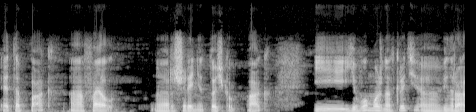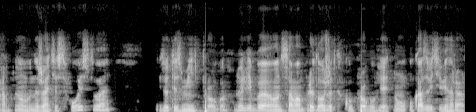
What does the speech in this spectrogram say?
Это пак, а, файл э, расширение .pack, и его можно открыть WinRAR. Э, ну, вы нажимаете свойства, и тут изменить прогу. Ну, либо он сам вам предложит, какую прогу взять. Ну, указывайте WinRAR.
